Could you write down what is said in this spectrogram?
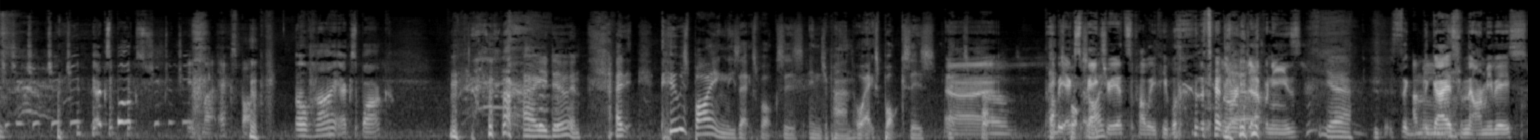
cheap, cheap, cheap, cheap, cheap. Xbox. Cheap, cheap, cheap. It's my Xbox. Oh hi, Xbox. How are you doing? Uh, who's buying these Xboxes in Japan or Xboxes? Xbox. Um, Probably Xbox Live? expatriates. Probably people that aren't Japanese. yeah, It's the, I the mean- guys from the army base.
